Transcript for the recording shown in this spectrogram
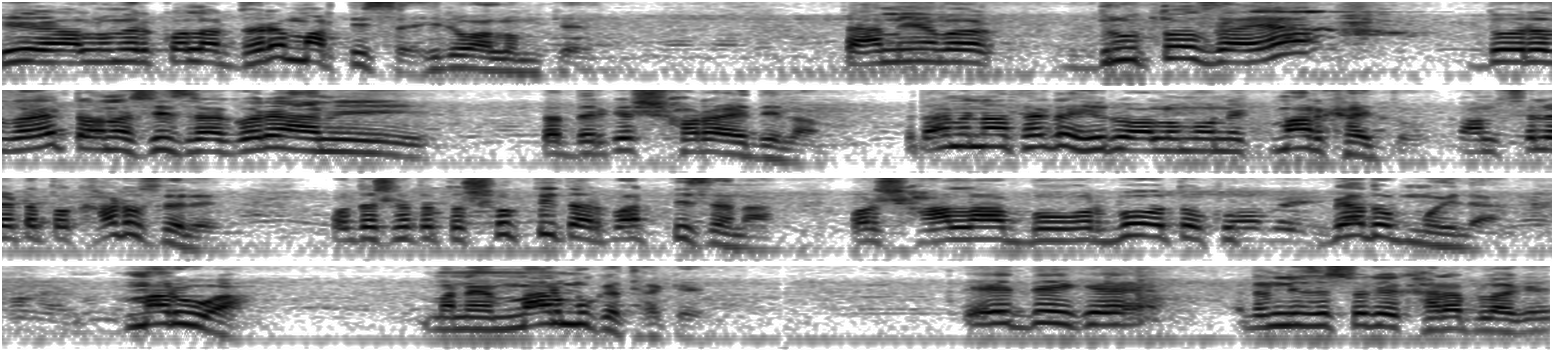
হিরো আলমের কলার ধরে মারতেছে হিরো আলমকে। তা আমি আবার দ্রুত যায়া দৌড়ে যায় টানা সিচড়া করে আমি তাদেরকে সরাই দিলাম। তা আমি না থাকলে হিরো আলম অনেক মার খাইতো, কারণ ছেলেটা তো খাটো ছেলে, ওদের সাথে তো শক্তি তার পারতেছে না। ওর শালা, বউ, ওর বউ তো খুব বেদব মহিলা, মারুয়া মানে মার মুখে থাকে। এই দেখে এটা নিজের চোখে খারাপ লাগে।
